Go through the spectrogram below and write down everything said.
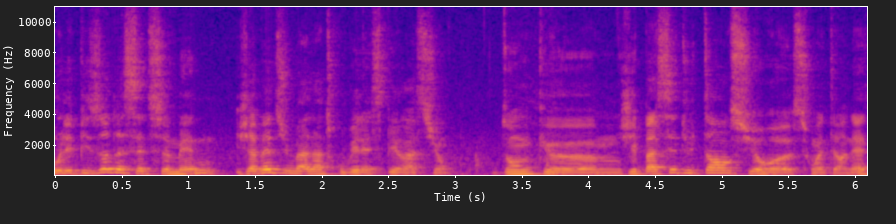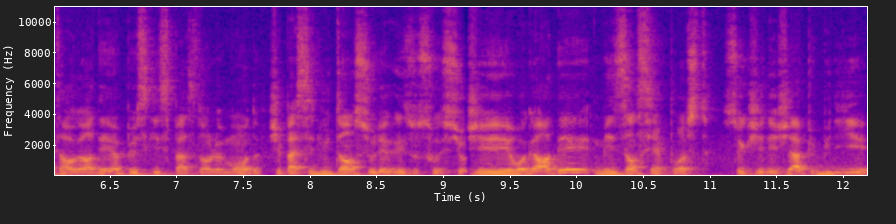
Pour l'épisode de cette semaine, j'avais du mal à trouver l'inspiration. Donc euh, j'ai passé du temps sur, euh, sur Internet à regarder un peu ce qui se passe dans le monde. J'ai passé du temps sur les réseaux sociaux. J'ai regardé mes anciens posts, ceux que j'ai déjà publiés,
